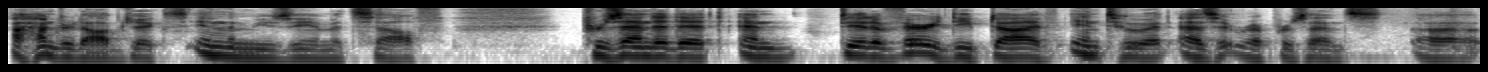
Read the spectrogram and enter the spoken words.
hundred objects in the museum itself presented it and did a very deep dive into it as it represents, uh,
